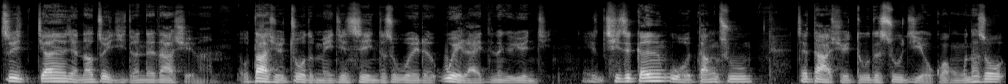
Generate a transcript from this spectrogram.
最刚刚讲到最极端的大学嘛，我大学做的每件事情都是为了未来的那个愿景。其实跟我当初在大学读的书籍有关。我那时候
